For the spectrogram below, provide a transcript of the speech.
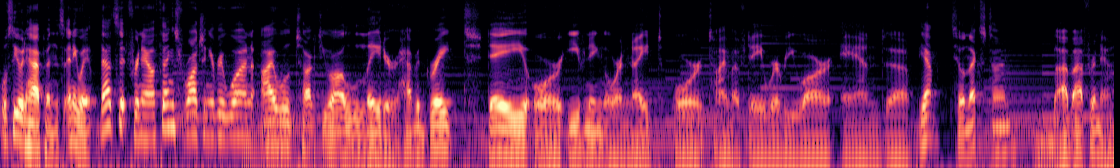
we'll see what happens. Anyway, that's it for now. Thanks for watching, everyone. I will talk to you all later. Have a great day or evening or night or time of day, wherever you are. And uh, yeah, till next time, bye-bye for now.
